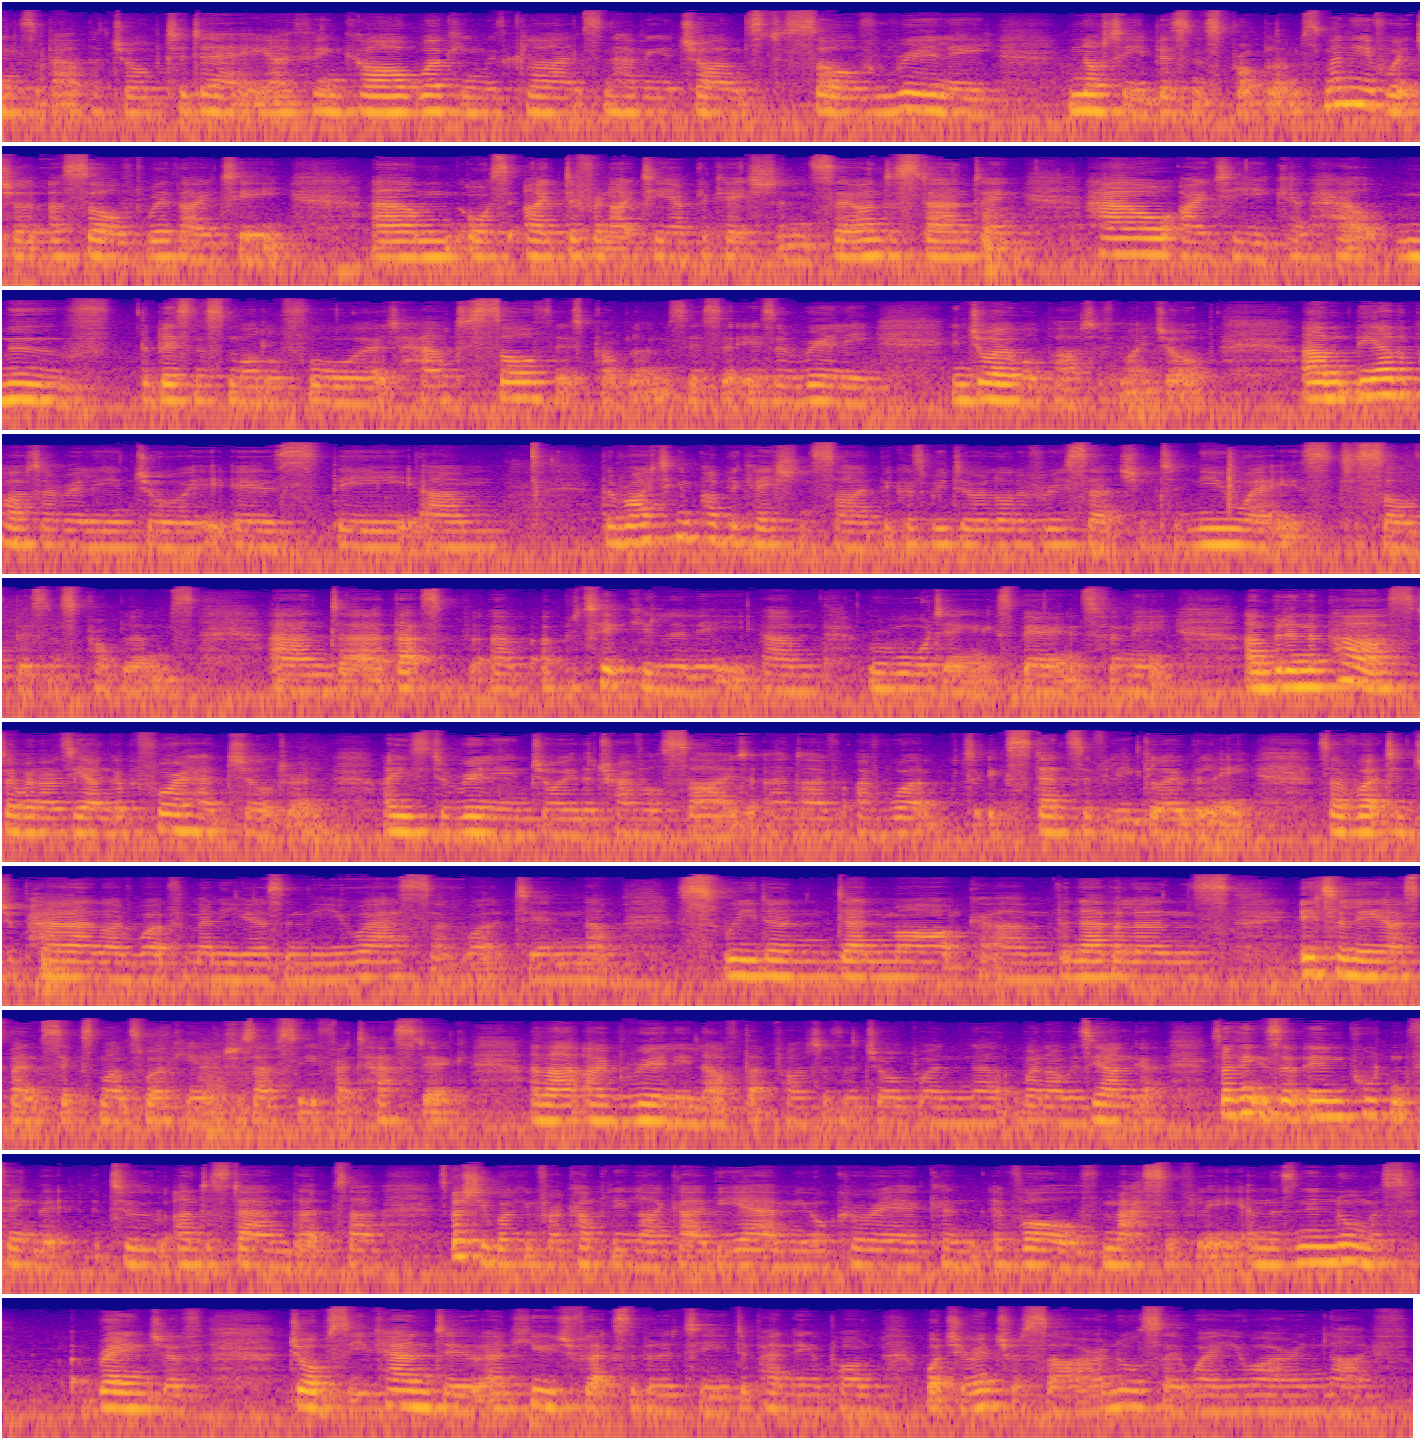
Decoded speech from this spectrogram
things about the job today, I think, are working with clients and having a chance to solve really knotty business problems, many of which are, are solved with IT um, or different IT applications. So understanding how IT can help move the business model forward, how to solve those problems is a, is a really enjoyable part of my job. Um, the other part I really enjoy is the um, the writing and publication side because we do a lot of research into new ways to solve business problems and uh, that's a, a particularly um, rewarding experience for me. Um, but in the past, when I was younger, before I had children, I used to really enjoy the travel side and I've, I've worked extensively globally. So I've worked in Japan, I've worked for many years in the US, I've worked in um, Sweden, Denmark, um, the Netherlands, Italy. I spent six months working, which was absolutely fantastic and I, I really loved that part of the job when, uh, when I was younger. So I think it's an important thing that, to understand that, uh, especially working for a company like IBM, your career can evolve massively and there's an enormous range of jobs that you can do and huge flexibility depending upon what your interests are and also where you are in life.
